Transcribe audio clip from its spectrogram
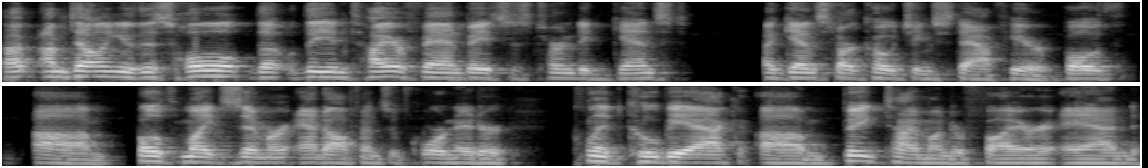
I- I'm telling you, this whole the, the entire fan base is turned against against our coaching staff here. Both um, both Mike Zimmer and offensive coordinator Klint Kubiak, um, big time under fire. And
